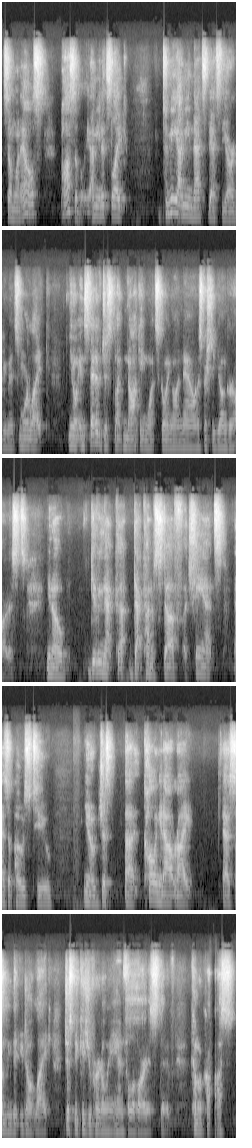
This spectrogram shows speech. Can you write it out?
someone else? Possibly. I mean, it's like to me. I mean, that's that's the argument. It's more like you know instead of just like knocking what's going on now, and especially younger artists, you know, giving that that kind of stuff a chance as opposed to you know just uh, calling it outright as something that you don't like just because you've heard only a handful of artists that have come across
